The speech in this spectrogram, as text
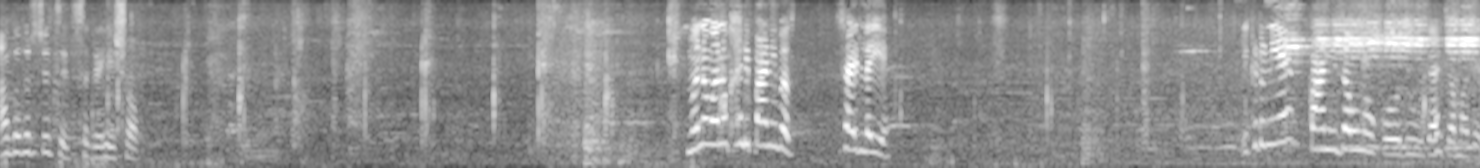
अगोदरचेच आहेत सगळे हे शॉप म्हणू म्हणू खाली पाणी बघ. साईडला ये. पाणी जाऊ नको देऊ त्याच्यामध्ये.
